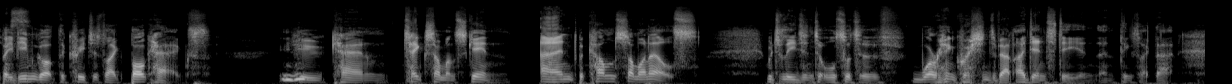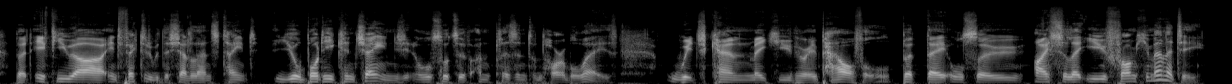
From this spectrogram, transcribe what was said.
but Yes. you've even got the creatures like bog hags Mhm. who can take someone's skin and become someone else, which leads into all sorts of worrying questions about identity and, and things like that. But if you are infected with the Shadowlands taint, your body can change in all sorts of unpleasant and horrible ways, which can make you very powerful, but they also isolate you from humanity.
